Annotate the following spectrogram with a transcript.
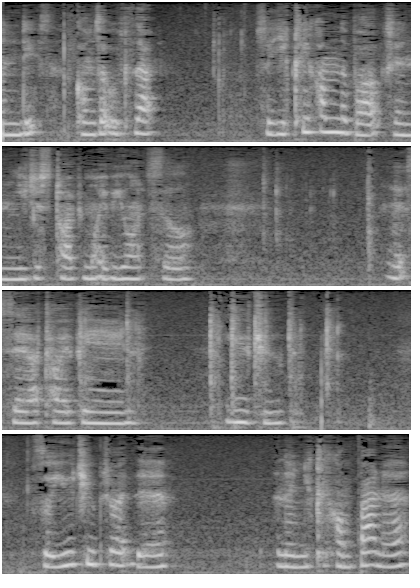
and it comes up with that. So you click on the box and you just type in whatever you want. So let's say I type in YouTube. So YouTube's right there and then you click on banner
